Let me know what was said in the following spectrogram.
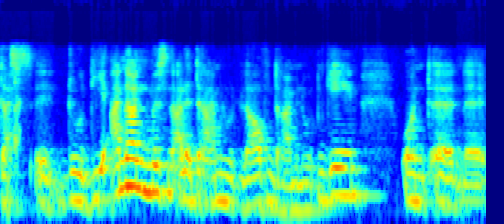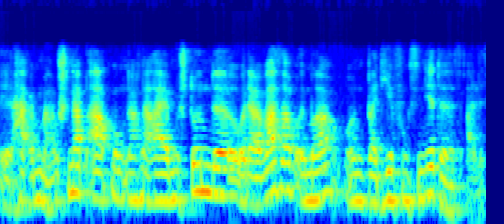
Das, äh, du, die anderen müssen alle drei Minuten laufen, drei Minuten gehen und äh, haben Schnappatmung nach einer halben Stunde oder was auch immer. Und bei dir funktionierte das alles.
